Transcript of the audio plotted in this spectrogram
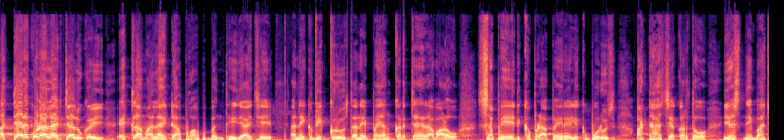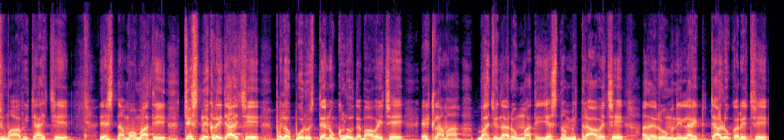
અત્યારે કોના લાઇટ ચાલુ કરી? એટલામાં લાઇટ આપોઆપ બંધ થઈ જાય છે. અને એક વિકૃત અને ભયંકર ચહેરાવાળો, સફેદ કપડાં પહેરેલી પુરુષ અઠાશ્ય કરતો યશની બાજુમાં આવી જાય છે. યશના મોંમાંથી ચીસ નીકળી જાય છે. પેલો પુરુષ તેનું ગળું દબાવે છે. એટલામાં બાજુના રૂમમાંથી યશનો મિત્ર આવે છે અને રૂમની લાઇટ ચાલુ કરે છે.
